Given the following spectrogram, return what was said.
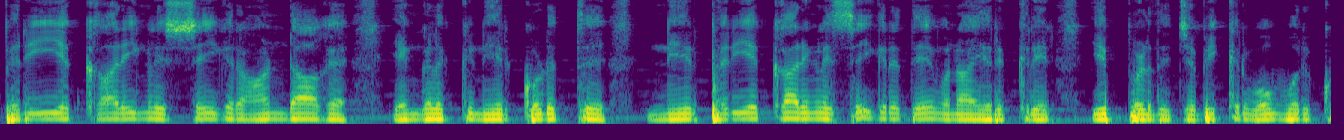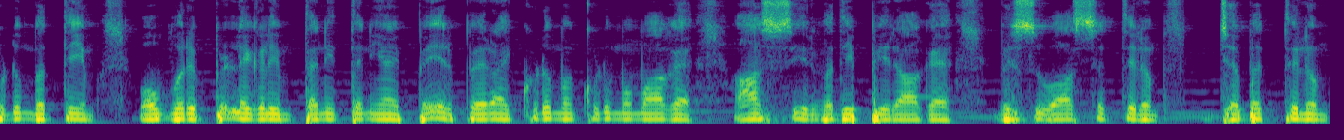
பெரிய காரியங்களை செய்கிற ஆண்டாக எங்களுக்கு நீர் கொடுத்து நீர் பெரிய காரியங்களை செய்கிற தேவனாய் இருக்கிறீர். இப்பொழுது ஜெபிக்கிற ஒவ்வொரு குடும்பத்தையும் ஒவ்வொரு பிள்ளைகளையும் தனித்தனியாய் பெயர் பெயராய் குடும்ப குடும்பமாக ஆசீர்வதிப்பீராக. விசுவாசத்திலும் ஜெபத்திலும்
